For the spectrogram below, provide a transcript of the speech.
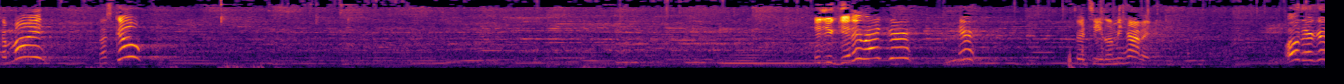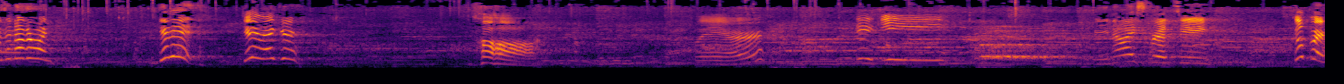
Come on! Let's go! Did you get it, Riker? Here. Fritzy, let me have it. Oh, there goes another one. Get it. Get it, Riker. Oh. Claire. Iggy. Be nice, Fritzy. Cooper,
